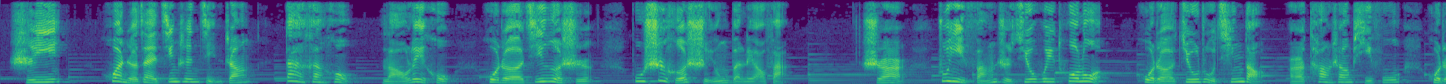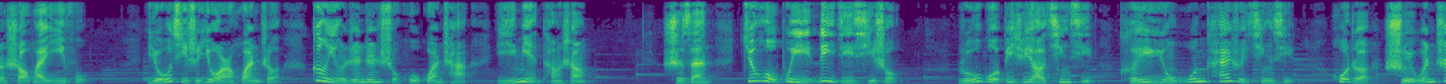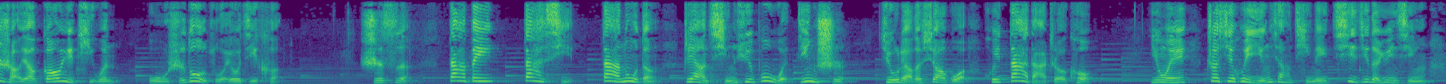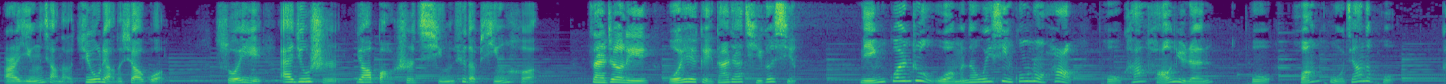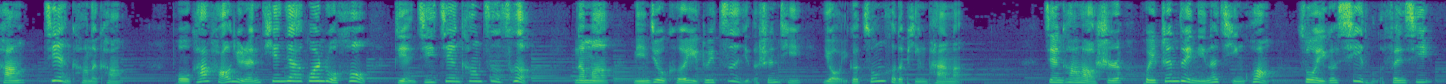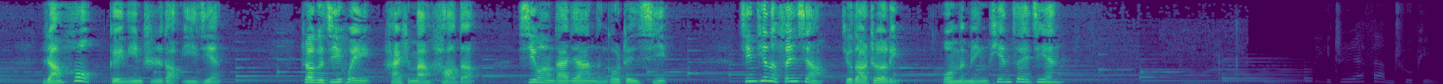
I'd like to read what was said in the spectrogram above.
十一，患者在精神紧张、大汗后、劳累后或者饥饿时。不适合使用本疗法。十二，注意防止灸灰脱落或者灸住倾倒而烫伤皮肤或者烧坏衣服，尤其是幼儿患者，更应认真守护观察，以免烫伤。十三，灸后不宜立即洗手，如果必须要清洗，可以用温开水清洗，或者水温至少要高于体温五十度左右即可。十四，大悲大喜。大怒等这样情绪不稳定时，灸疗的效果会大打折扣，因为这些会影响体内气机的运行，而影响到灸疗的效果。所以艾灸时要保持情绪的平和。在这里，我也给大家提个醒：您关注我们的微信公众号“普康好女人”，普黄浦江的普，康健康的康，普康好女人。添加关注后，点击健康自测。那么您就可以对自己的身体有一个综合的评判了。健康老师会针对您的情况做一个系统的分析，然后给您指导意见。这个机会还是蛮好的，希望大家能够珍惜。今天的分享就到这里，我们明天再见。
